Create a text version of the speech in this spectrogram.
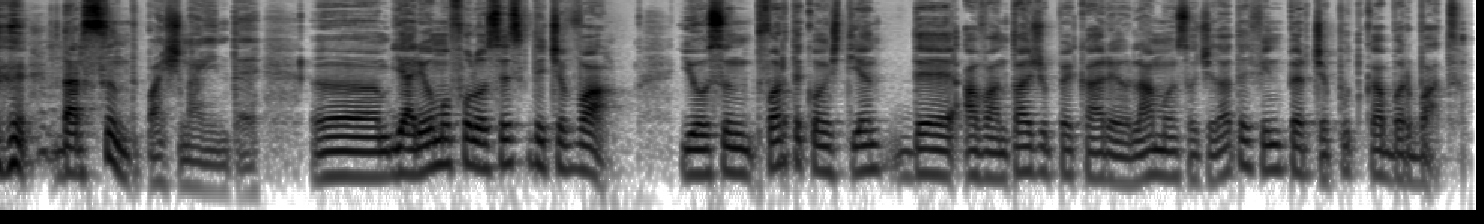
Dar sunt pași înainte. Uh, iar eu mă folosesc de ceva eu sunt foarte conștient de avantajul pe care îl am în societate fiind perceput ca bărbat.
